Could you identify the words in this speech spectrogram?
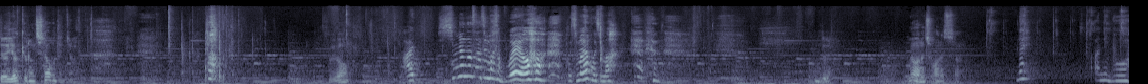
제가 이 학교랑 친하거든요. 왜요? 아, 10년 전 사진 봐서 뭐예요? 보지 마요, 보지 마. 근데 왜 아는 척 안 했어요? 네? 아니 뭐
